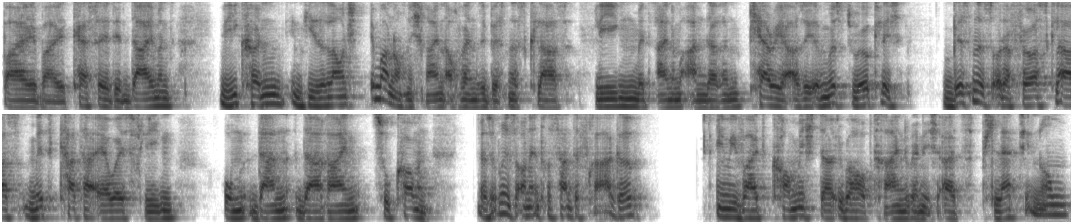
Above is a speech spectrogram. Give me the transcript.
bei, bei Cassie den Diamond, die können in diese Lounge immer noch nicht rein, auch wenn sie Business Class fliegen mit einem anderen Carrier. Also ihr müsst wirklich Business oder First Class mit Qatar Airways fliegen, um dann da rein zu kommen. Das ist übrigens auch eine interessante Frage. Inwieweit komme ich da überhaupt rein, wenn ich als Platinum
